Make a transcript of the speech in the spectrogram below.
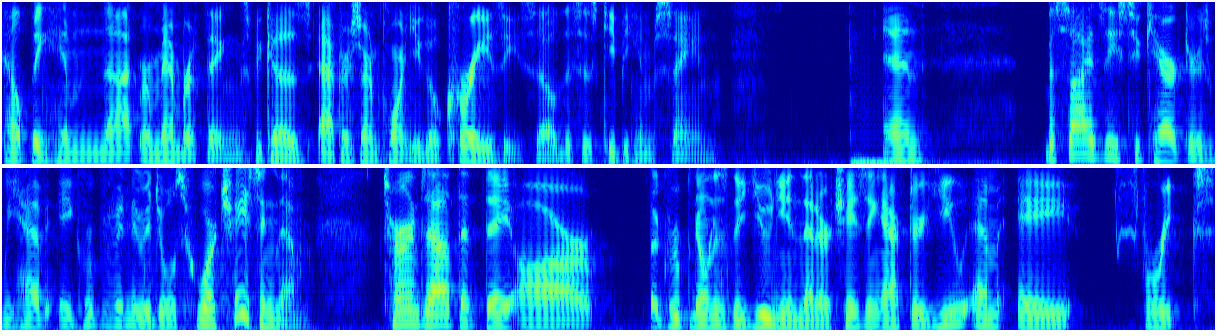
helping him not remember things because after a certain point you go crazy. So this is keeping him sane. And Besides these two characters, we have a group of individuals who are chasing them. Turns out that they are a group known as the Union that are chasing after UMA freaks.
